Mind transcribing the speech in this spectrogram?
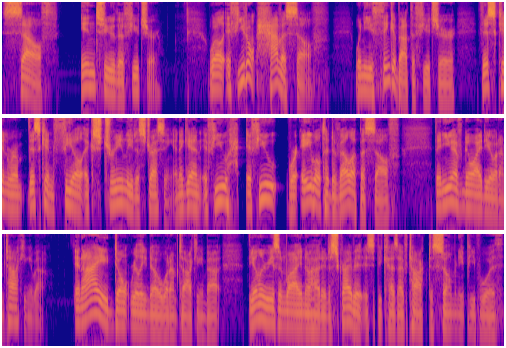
self into the future. Well if you don't have a self when you think about the future this can re- this can feel extremely distressing. And again if you if you were able to develop a self then you have no idea what i'm talking about. And i don't really know what i'm talking about the only reason why i know how to describe it is because i've talked to so many people with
